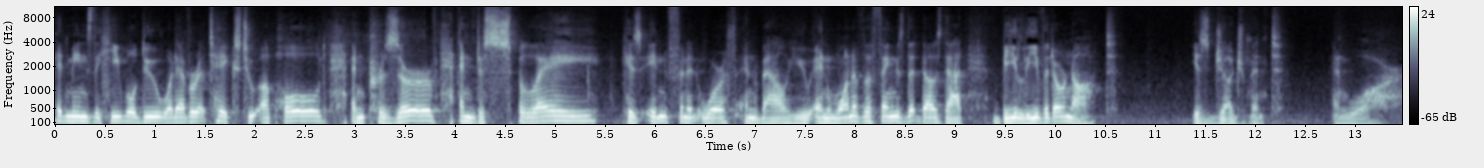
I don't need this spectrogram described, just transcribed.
It means that he will do whatever it takes to uphold and preserve and display his infinite worth and value. And one of the things that does that, believe it or not, is judgment and war.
